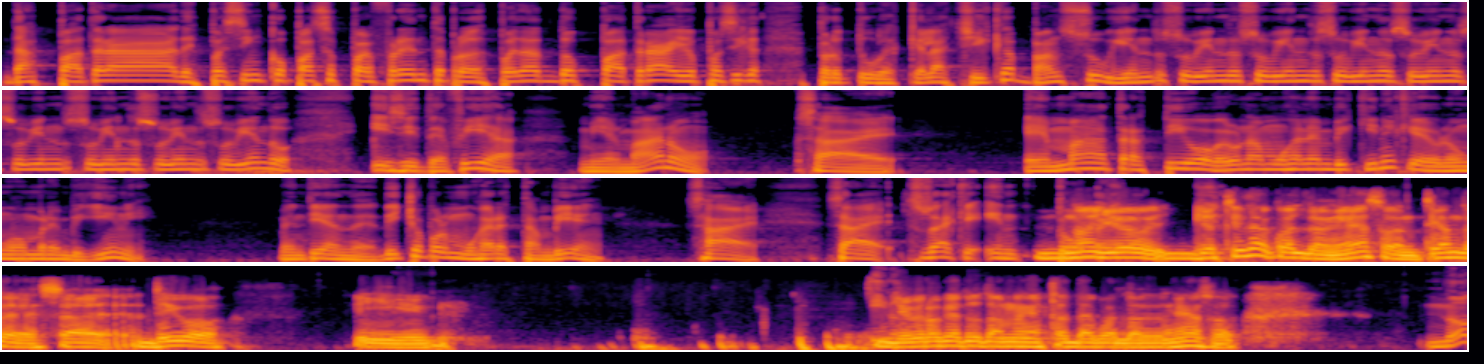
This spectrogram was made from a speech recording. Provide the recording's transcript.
das para atrás, después cinco pasos para el frente, pero después das dos para atrás y dos para atrás. Pero tú ves que las chicas van subiendo, subiendo, subiendo, subiendo, subiendo, subiendo, subiendo, subiendo, subiendo. Y si te fijas, mi hermano, ¿sabes? Es más atractivo ver una mujer en bikini que ver un hombre en bikini. ¿Me entiendes? Dicho por mujeres también. ¿Sabes? ¿Sabes? Tú sabes que no, yo, yo estoy de acuerdo en eso, ¿entiendes? O sea, digo, y yo creo que tú también estás de acuerdo con eso. No,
